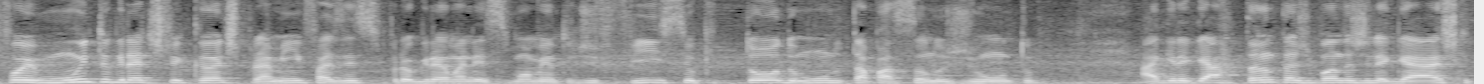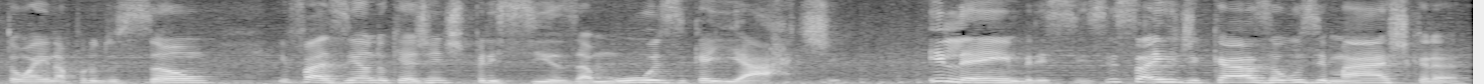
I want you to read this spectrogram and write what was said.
Foi muito gratificante para mim fazer esse programa nesse momento difícil que todo mundo tá passando junto. Agregar tantas bandas legais que estão aí na produção e fazendo o que a gente precisa, música e arte. E lembre-se, se sair de casa, use máscara,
